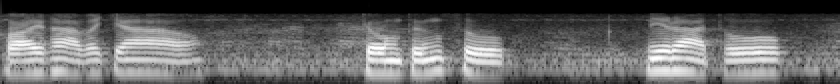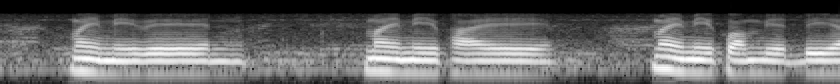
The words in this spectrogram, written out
ขอให้ข้าพระเจ้า จงถึงสุข นิราชทุกข์ ไม่มีเวร ไม่มีภัย ไม่มีความเบียดเบีย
